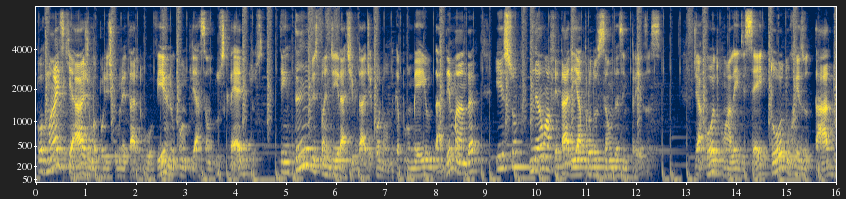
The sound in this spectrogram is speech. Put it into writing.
Por mais que haja uma política monetária do governo com ampliação dos créditos, tentando expandir a atividade econômica por meio da demanda, isso não afetaria a produção das empresas. De acordo com a lei de SEI, todo o resultado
